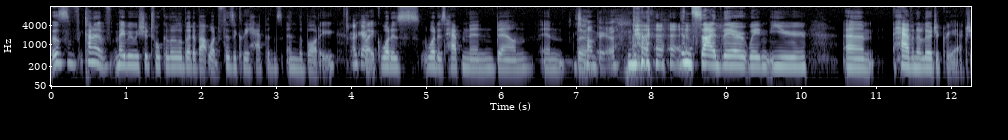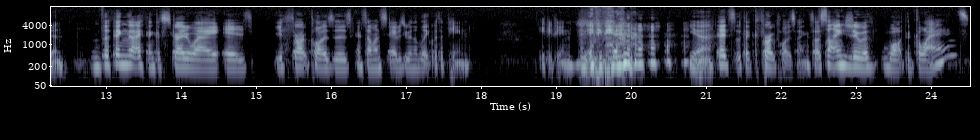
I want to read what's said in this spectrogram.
this is kind of maybe we should talk a little bit about what physically happens in the body. Okay. Like what is what is happening down in the Down there. inside there when you um, have an allergic reaction. the thing that I think of straight away is your throat closes and someone stabs you in the leg with a pen. EpiPen. An EpiPen. yeah. That's the throat closing. So it's something to do with what? The glands?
